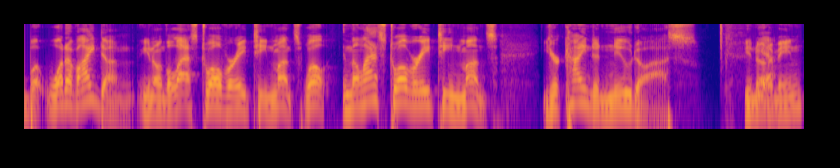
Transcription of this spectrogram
but what have I done, you know, the last 12 or 18 months? Well, in the last 12 or 18 months, you're kind of new to us. You know what I mean?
